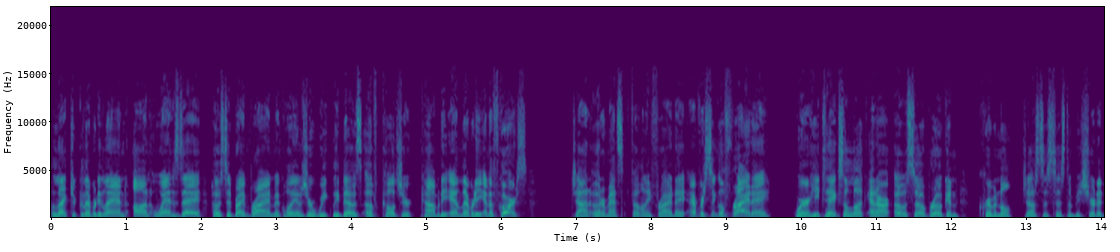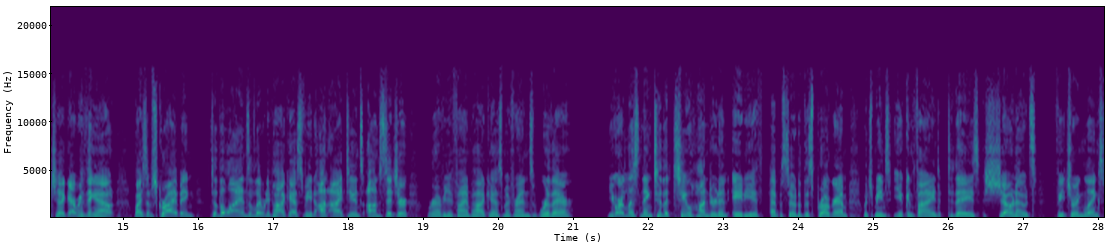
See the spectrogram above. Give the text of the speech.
Electric Liberty Land on Wednesday, hosted by Brian McWilliams, your weekly dose of culture, comedy, and liberty. And of course, John Odermatt's Felony Friday, every single Friday where he takes a look at our oh so broken criminal justice system. Be sure to check everything out by subscribing to the Lions of Liberty podcast feed on iTunes, on Stitcher, wherever you find podcasts, my friends. We're there. You are listening to the 280th episode of this program, which means you can find today's show notes featuring links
